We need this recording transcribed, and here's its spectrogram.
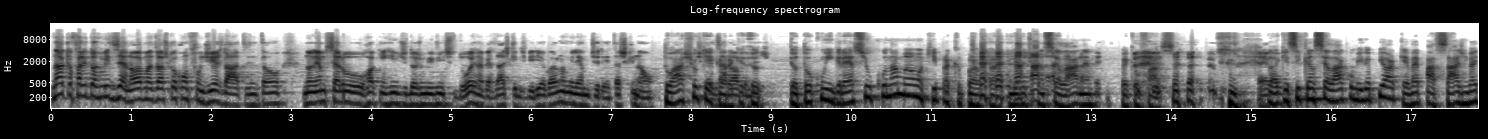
Não, é que eu falei 2019, mas eu acho que eu confundi as datas. Então, não lembro se era o Rock in Rio de 2022, na verdade, que eles viriam. Agora eu não me lembro direito. Acho que não. Tu acha o quê, é cara? Que eu, eu tô com o ingresso e o cu na mão aqui pra, pra, pra com medo de cancelar, né? Como é que eu faço? É. Só que se cancelar comigo é pior, porque vai passagem, vai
